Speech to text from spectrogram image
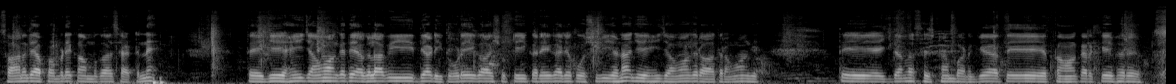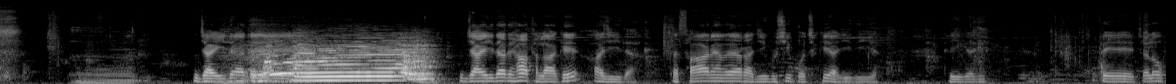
ਸਾਰਿਆਂ ਦੇ ਆਪਣੇ ਆਪਣੇ ਕੰਮਕਾਰ ਸੈੱਟ ਨੇ। ਤੇ ਜੇ ਅਸੀਂ ਜਾਵਾਂਗੇ ਤੇ ਅਗਲਾ ਵੀ ਦਿਹਾੜੀ ਤੋੜੇਗਾ, ਛੁੱਟੀ ਕਰੇਗਾ ਜਾਂ ਕੁਝ ਵੀ ਹੈ ਨਾ ਜੇ ਅਸੀਂ ਜਾਵਾਂਗੇ, ਰਾਤ ਰਵਾਂਗੇ। ਤੇ ਇਦਾਂ ਦਾ ਸਿਸਟਮ ਬਣ ਗਿਆ ਤੇ ਤਾਂ ਕਰਕੇ ਫਿਰ ਜਾਈਦਾ ਤੇ ਜਾਈਦਾ ਤੇ ਹੱਥ ਲਾ ਕੇ ਆ ਜੀਦਾ ਤੇ ਸਾਰਿਆਂ ਦਾ ਰਾਜੀ ਖੁਸ਼ੀ ਪੁੱਛ ਕੇ ਆ ਜੀਦੀ ਆ। ਠੀਕ ਹੈ ਜੀ। ਤੇ ਚਲੋ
